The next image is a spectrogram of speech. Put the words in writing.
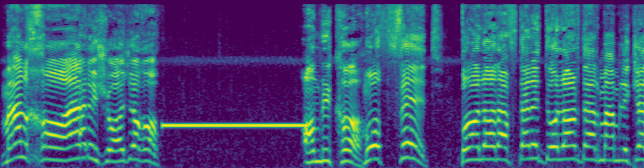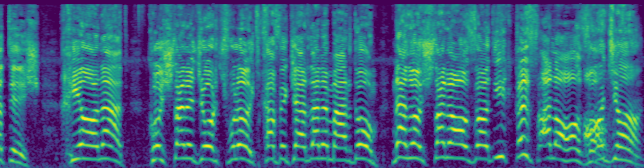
من خواهرش آج آقا. آمریکا. مفسد بالا رفتن دلار در مملکتش. خیانت کشتن جورج فلوید خفه کردن مردم نداشتن آزادی قف آقا الهازا جان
